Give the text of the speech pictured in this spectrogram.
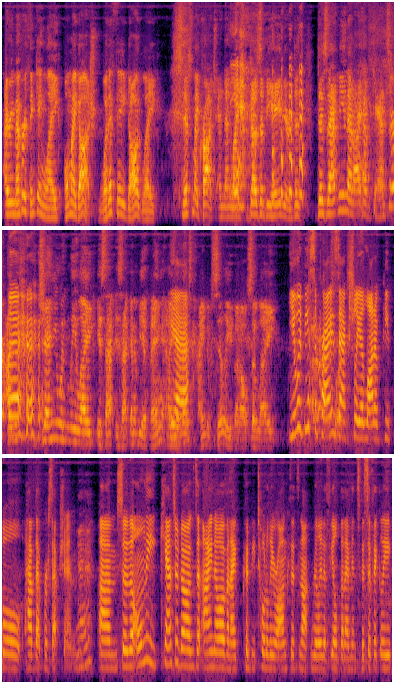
I remember thinking like, oh my gosh, what if a dog like sniffs my crotch and then like Yeah. does a behavior? Does does that mean that I have cancer? I was uh. genuinely like, is that is that going to be a thing? And I know Yeah. that's kind of silly, but also like, You would be I don't know how this surprised, actually. A lot of people have that perception. Um, so the only cancer dogs that I know of, and I could be totally wrong because it's not really the field that I'm in specifically.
